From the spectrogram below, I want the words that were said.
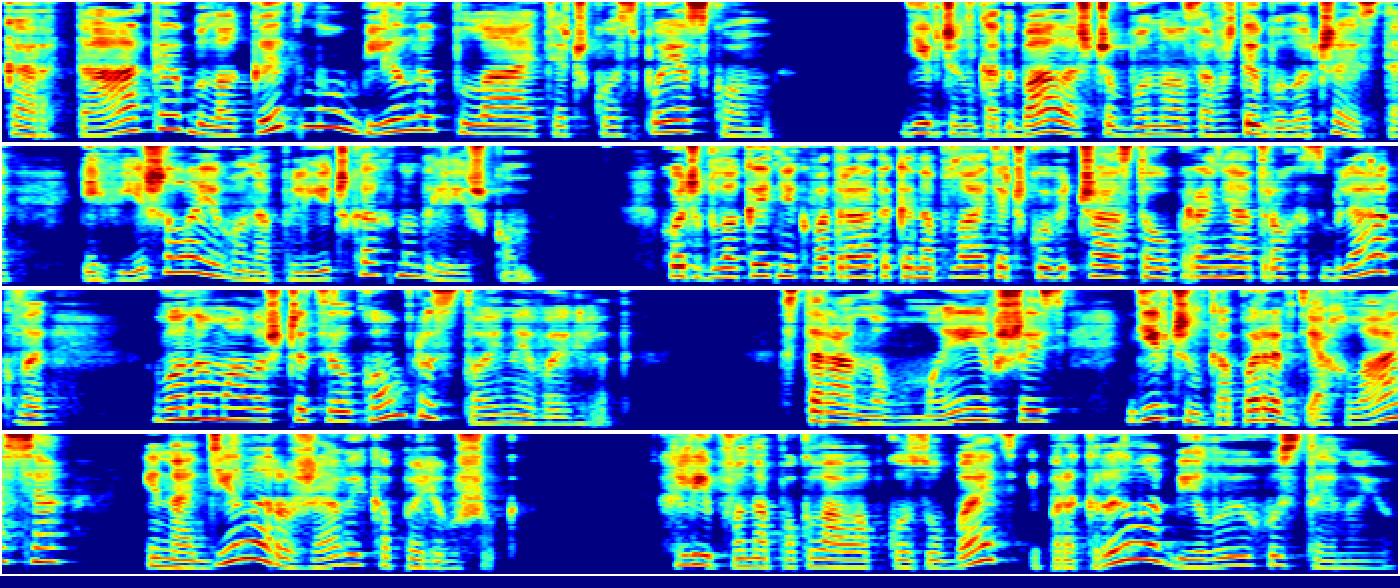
картати блакитно біле платячко з пояском. Дівчинка дбала, щоб воно завжди було чисте, і вішала його на плічках над ліжком. Хоч блакитні квадратики на платячку від частого прання трохи зблякли, воно мало ще цілком пристойний вигляд. Старанно вмившись, дівчинка перевдяглася і наділа рожевий капелюшок. Хліб вона поклала в козубець і прикрила білою хустиною.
